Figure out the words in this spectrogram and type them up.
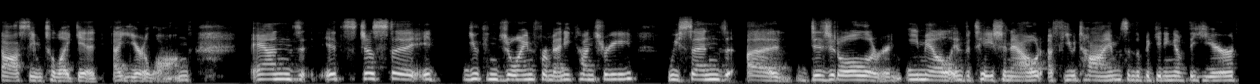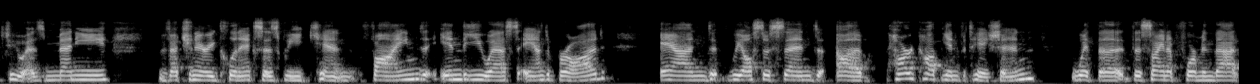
uh, seem to like it a year long. And it's just a, it, you can join from any country. We send a digital or an email invitation out a few times in the beginning of the year to as many veterinary clinics as we can find in the US and abroad. And we also send a hard copy invitation with the, the sign up form in that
